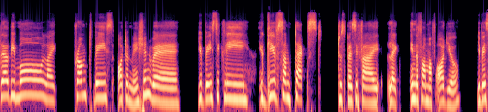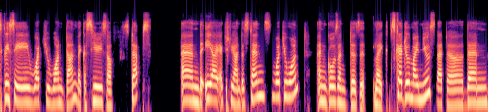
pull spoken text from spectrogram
there'll be more like prompt based automation where you basically you give some text to specify like in the form of audio you basically say what you want done like a series of steps and the ai actually understands what you want and goes and does it like schedule my newsletter then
